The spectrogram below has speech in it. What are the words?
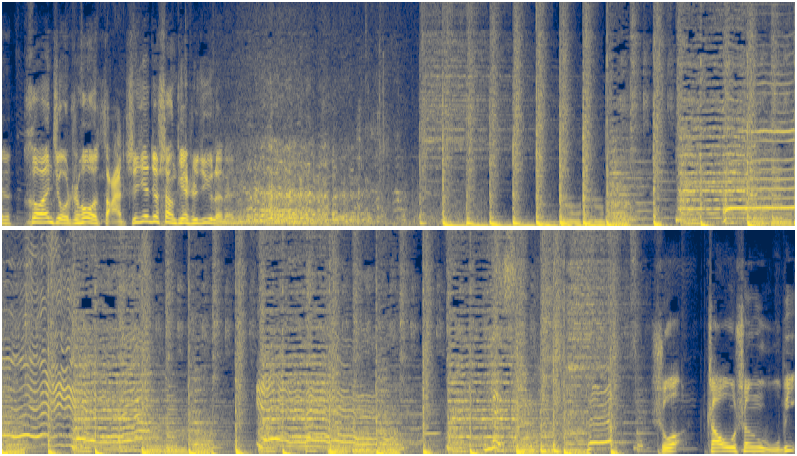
喝完酒之后咋直接就上电视剧了呢？说招生舞弊。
